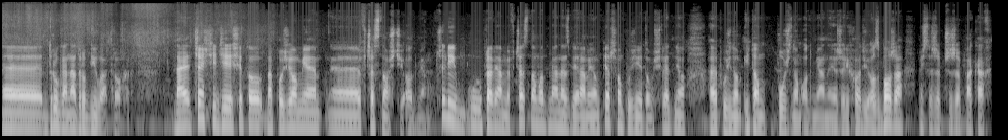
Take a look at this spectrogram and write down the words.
e, druga nadrobiła trochę. Najczęściej dzieje się to na poziomie e, wczesności odmian, czyli uprawiamy wczesną odmianę, zbieramy ją pierwszą, później tą średnio e, późną i tą późną odmianę, jeżeli chodzi o zboża. Myślę, że przy rzepakach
